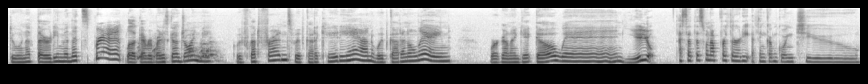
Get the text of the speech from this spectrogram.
Doing a 30 minute sprint. Look, everybody's going to join me. We've got friends. We've got a Katie Ann. We've got an Elaine. We're going to get going. Yeah. I set this one up for 30. I think I'm going to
